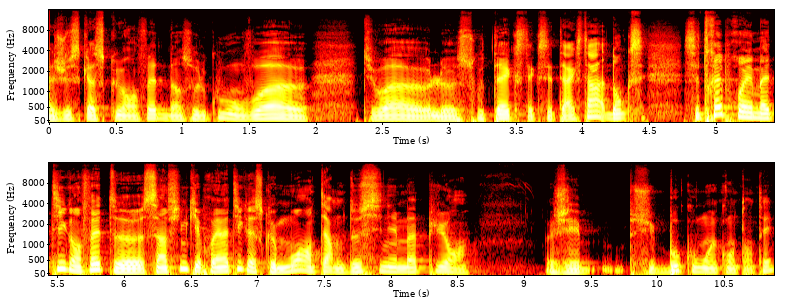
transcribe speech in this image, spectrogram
Jusqu'à ce que en fait, d'un seul coup, on voit, euh, tu vois, le sous-texte, etc., etc. Donc c'est- très problématique en fait. c'est un film qui est problématique parce que moi, en termes de cinéma pur, je suis beaucoup moins contenté.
